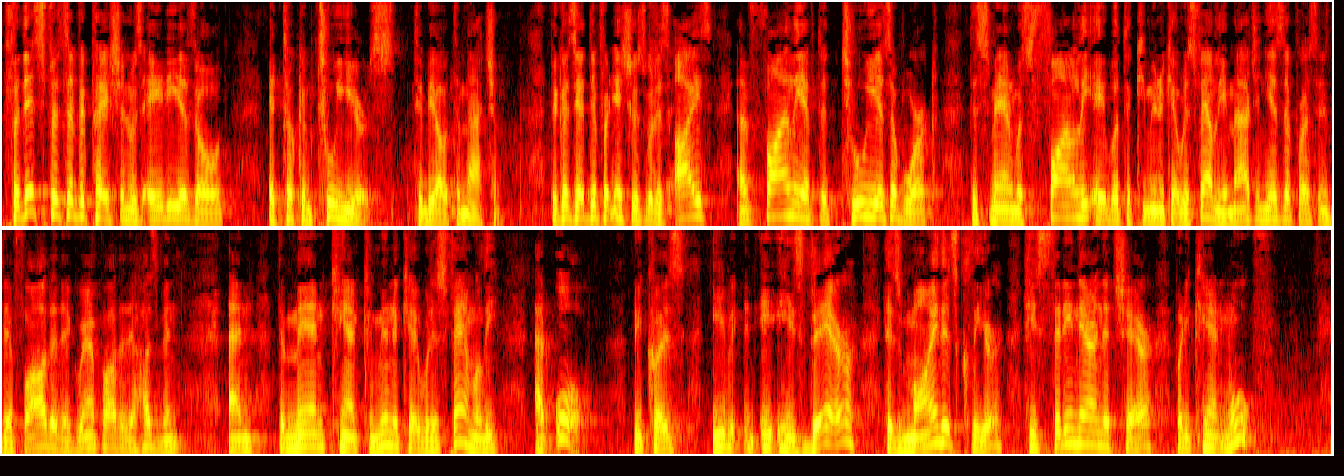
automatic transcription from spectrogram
For this specific patient who was 80 years old, it took him two years to be able to match him because he had different issues with his eyes. And finally, after two years of work, this man was finally able to communicate with his family. Imagine here's the person, is their father, their grandfather, their husband, and the man can't communicate with his family at all because even, he's there, his mind is clear, he's sitting there in the chair, but he can't move.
